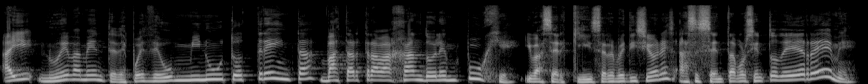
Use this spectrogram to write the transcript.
Ahí nuevamente, después de un minuto 30, va a estar trabajando el empuje y va a ser 15 repeticiones a 60% de RM.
